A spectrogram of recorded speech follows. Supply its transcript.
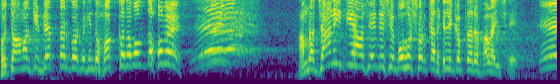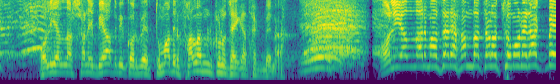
হয়তো আমাকে গ্রেপ্তার করবে, কিন্তু হক কথা বলতে হবে। আমরা জানি ইতিহাস, এই দেশে বহু সরকার হেলিকপ্টারে ফালাইছে। অলি আল্লাহর সানে বেয়াদবি করবে, তোমাদের ফালানোর কোনো জায়গা থাকবে না। অলি আল্লাহর মাজারে হামলা চালাচ্ছ, মনে রাখবে।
